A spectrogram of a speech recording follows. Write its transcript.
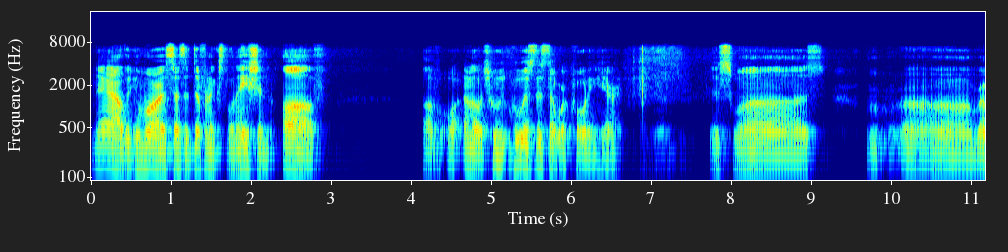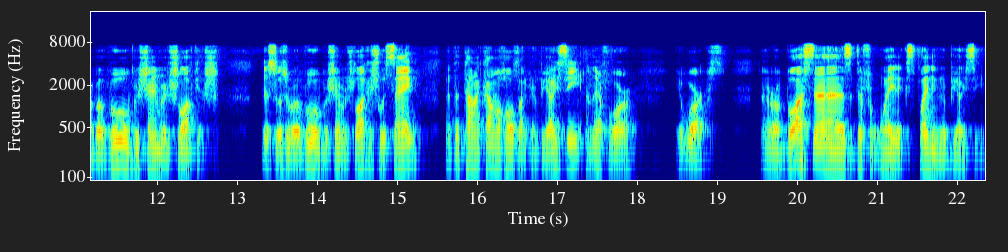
Now the Gemara says a different explanation of of in other words, who who is this that we're quoting here? This was Rabavu b'Shem Rish Lakish. This was Rabavu b'Shem Rish Lakish was saying that the Tanakama holds like Rabbi Yossi, and therefore it works. Now Rabbah says a different way of explaining Rabbi Yossi.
